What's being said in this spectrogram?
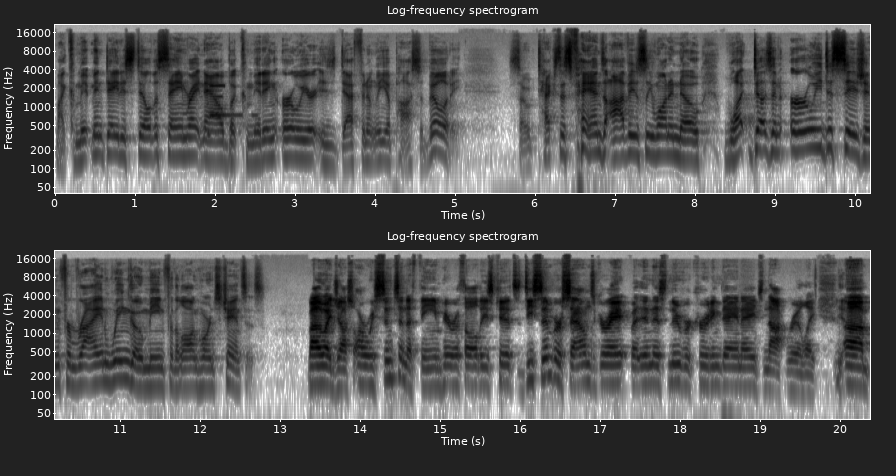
My commitment date is still the same right now, but committing earlier is definitely a possibility." So Texas fans obviously want to know what does an early decision from Ryan Wingo mean for the Longhorns' chances? By the way, Josh, are we sensing a theme here with all these kids? December sounds great, but in this new recruiting day and age, not really. Yeah. Um,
